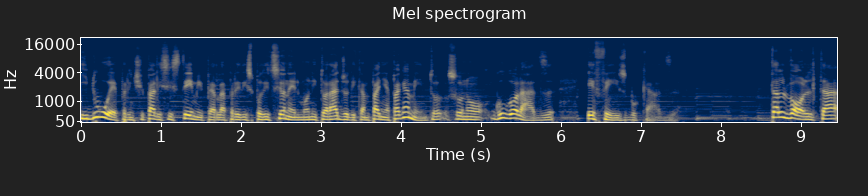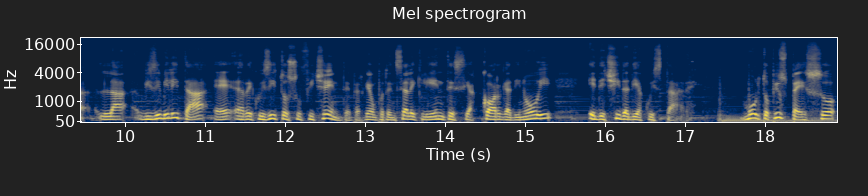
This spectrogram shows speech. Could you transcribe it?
i due principali sistemi per la predisposizione e il monitoraggio di campagne a pagamento sono Google Ads e Facebook Ads. Talvolta la visibilità è requisito sufficiente perché un potenziale cliente si accorga di noi e decida di acquistare. Molto più spesso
